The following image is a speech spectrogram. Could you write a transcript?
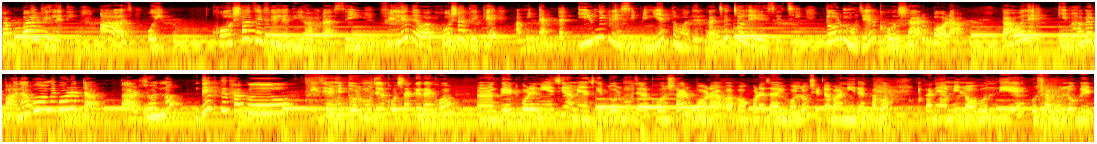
সবাই ফেলে দিই। আজ ওই খোসা যে ফেলে দিই আমরা, সেই ফেলে দেওয়া খোসা থেকে আমি একটা ইউনিক রেসিপি নিয়ে তোমাদের কাছে চলে এসেছি, তরমুজের খোসার বড়া। তাহলে কীভাবে বানাবো আমি বড়াটা? তার জন্য দেখতে থাকো। এই যে আমি তরমুজের খোসাকে দেখো গ্রেট করে নিয়েছি। আমি আজকে তরমুজের খোসার বড়া বা পকোড়া যাই বলো, সেটা বানিয়ে দেখাবো। এখানে আমি লবণ দিয়ে খোসাগুলো গ্রেট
